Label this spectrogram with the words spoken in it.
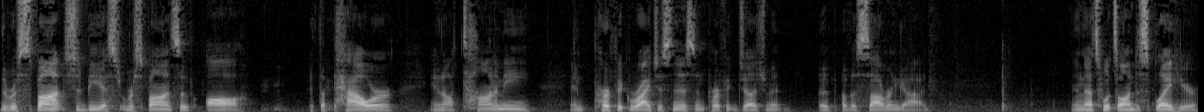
The response should be a response of awe at the power and autonomy and perfect righteousness and perfect judgment of, of a sovereign God. And that's what's on display here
